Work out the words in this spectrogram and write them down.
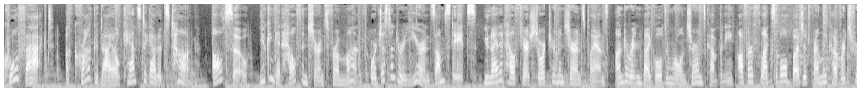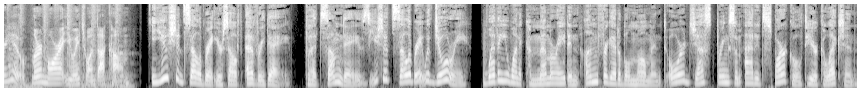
Cool fact a crocodile can't stick out its tongue. Also, you can get health insurance for a month or just under a year in some states. United Healthcare short term insurance plans, underwritten by Golden Rule Insurance Company, offer flexible, budget friendly coverage for you. Learn more at uh1.com. You should celebrate yourself every day, but some days you should celebrate with jewelry. Whether you want to commemorate an unforgettable moment or just bring some added sparkle to your collection,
